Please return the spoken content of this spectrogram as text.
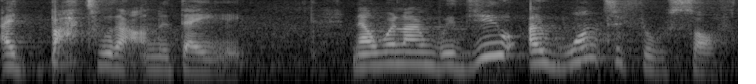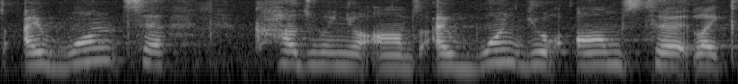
I battle that on a daily. Now, when I'm with you, I want to feel soft. I want to cuddle in your arms. I want your arms to like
